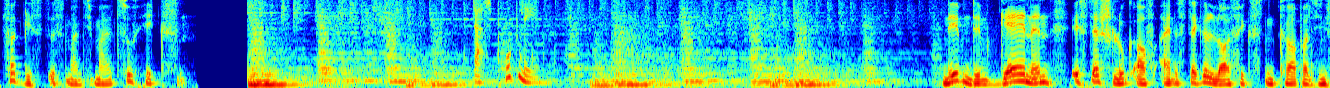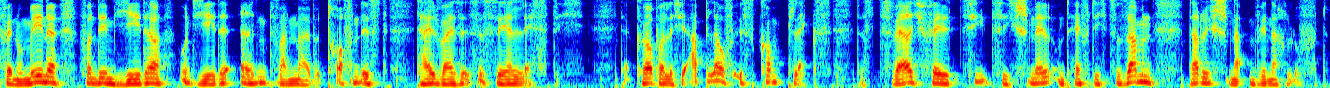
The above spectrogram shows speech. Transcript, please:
vergisst es manchmal zu hicksen. Das Problem. Neben dem Gähnen ist der Schluckauf eines der geläufigsten körperlichen Phänomene, von dem jeder und jede irgendwann mal betroffen ist. Teilweise ist es sehr lästig. Der körperliche Ablauf ist komplex. Das Zwerchfell zieht sich schnell und heftig zusammen, dadurch schnappen wir nach Luft.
